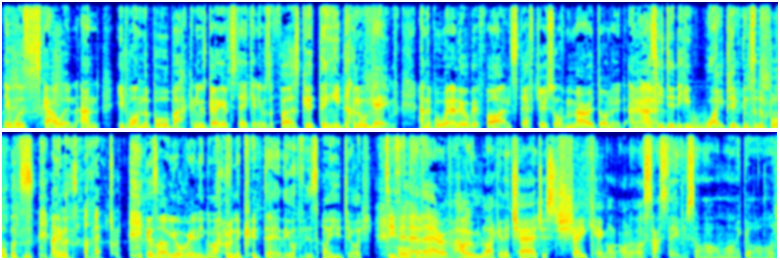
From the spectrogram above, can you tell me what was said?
it was Scowen, and he'd won the ball back, and he was going over to take it, and it was the first good thing he'd done all game, and the ball went a little bit far, and Steph Joe sort of Maradona'd, and Yeah. as he did, he wiped him into the boards, and it was like, it was like, you're really not having a good day at the office, are you, Josh? Do you Poor think they're fella. there at home, like in a chair, just shaking on, on a Saturday evening? It's like, oh my god.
